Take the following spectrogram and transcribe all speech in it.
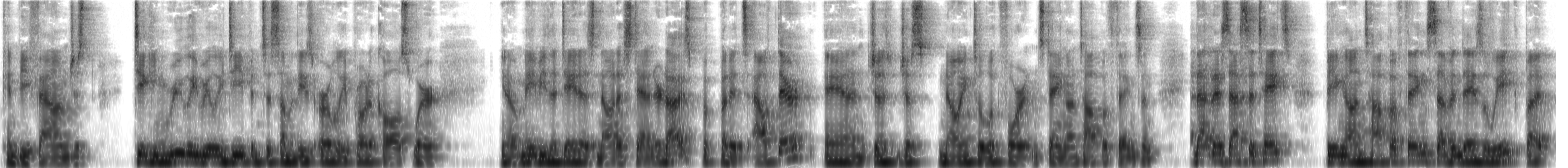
can be found just digging really really deep into some of these early protocols where you know maybe the data is not as standardized but but it's out there and just just knowing to look for it and staying on top of things. And that necessitates being on top of things seven days a week. But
